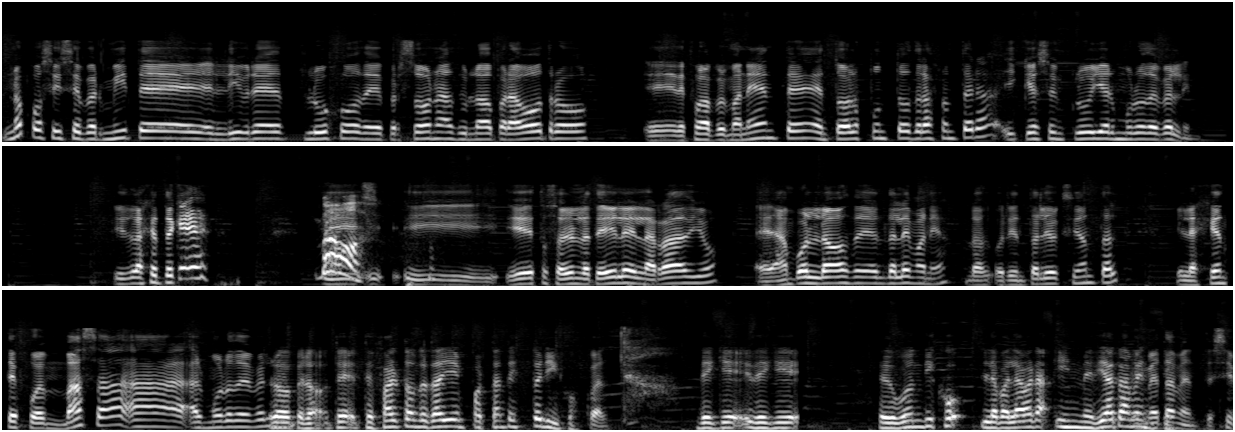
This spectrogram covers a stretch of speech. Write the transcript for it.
no, pues si se permite el libre flujo de personas de un lado para otro, eh, de forma permanente, en todos los puntos de la frontera, y que eso incluye el muro de Berlín. Y la gente, ¿qué? ¡Vamos! Y, y- y esto salió en la tele, en la radio, en ambos lados de, de Alemania, la oriental y occidental, y la gente fue en masa a- al muro de Berlín. Pero, pero te, te falta un detalle importante histórico. ¿Cuál? De que, de que el buen dijo la palabra inmediatamente. Inmediatamente, sí.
